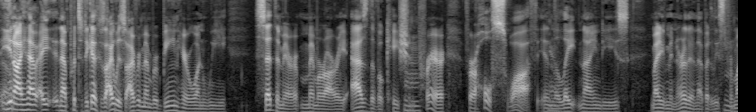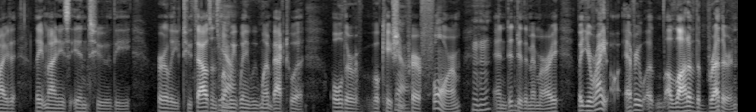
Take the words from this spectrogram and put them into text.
You know, I, I and that puts it together because I was I remember being here when we said the Mer- Memorare as the vocation Mm-hmm. prayer for a whole swath in the late '90s. It Might even been earlier than that, but at least Mm. for my late '90s into the early 2000s when we when we went back to a older vocation Yeah. Mm-hmm. prayer form and didn't do the Memorare. But you're right. Every a lot of the brethren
